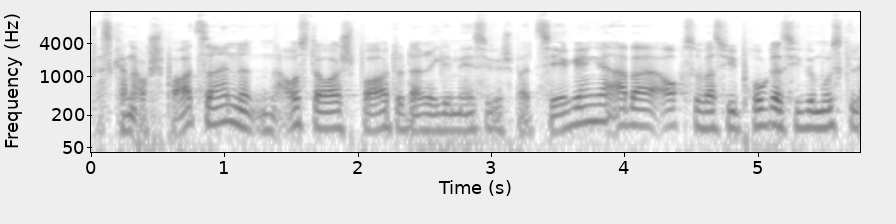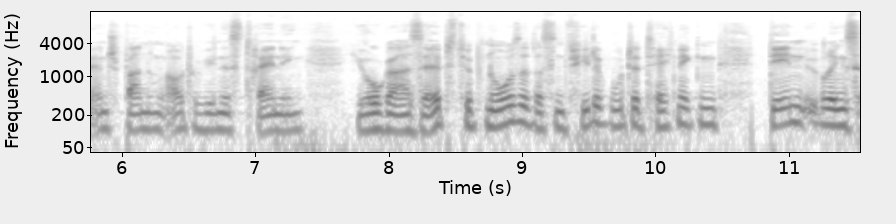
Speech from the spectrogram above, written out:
Das kann auch Sport sein, ein Ausdauersport oder regelmäßige Spaziergänge, aber auch sowas wie progressive Muskelentspannung, autogenes Training, Yoga, Selbsthypnose. Das sind viele gute Techniken, denen übrigens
